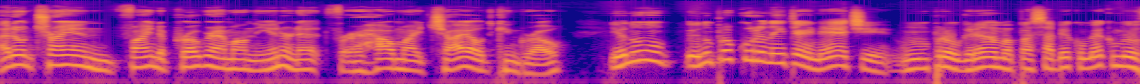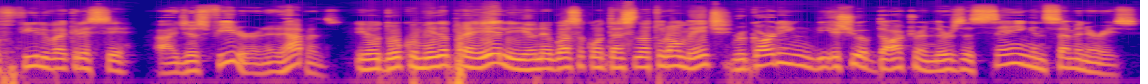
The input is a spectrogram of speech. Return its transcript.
I don't try and find a program on the internet for how my child can grow. Eu não, eu não procuro na internet um programa para saber como é que o meu filho vai crescer. I just feed her and it happens. Eu dou comida para ele e o negócio acontece naturalmente. Regarding the issue of doctrine, there's a saying in seminaries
